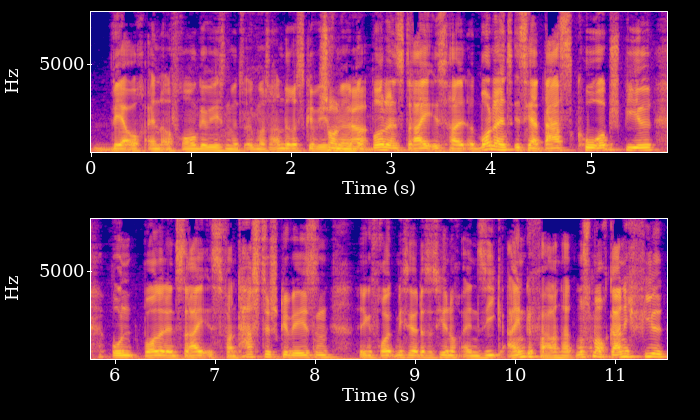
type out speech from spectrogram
wäre auch ein Affront gewesen, wenn es irgendwas anderes gewesen Schon, wäre. ja. Borderlands 3 ist halt, Borderlands ist ja das Koop-Spiel und Borderlands 3 ist fantastisch gewesen. Deswegen freut mich sehr, dass es hier noch einen Sieg eingefahren hat. Muss man auch gar nicht viel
